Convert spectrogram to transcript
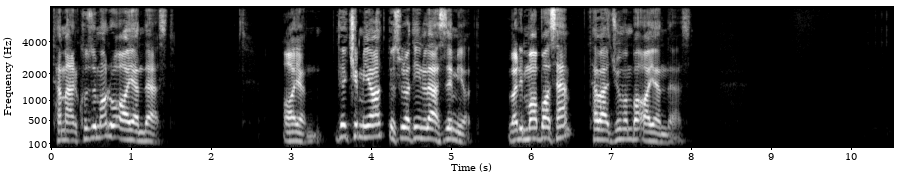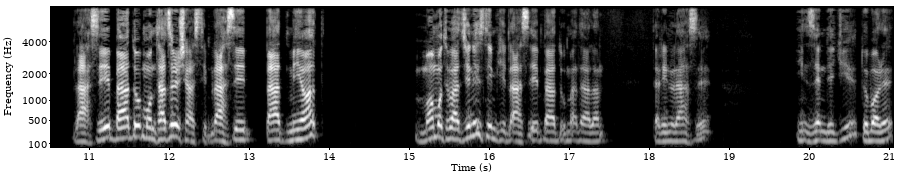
تمرکز ما رو آینده است. آینده. که میاد به صورت این لحظه میاد. ولی ما باز هم توجه با آینده است. لحظه بعد و منتظرش هستیم. لحظه بعد میاد. ما متوجه نیستیم که لحظه بعد اومده الان در این لحظه. این زندگی دوباره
